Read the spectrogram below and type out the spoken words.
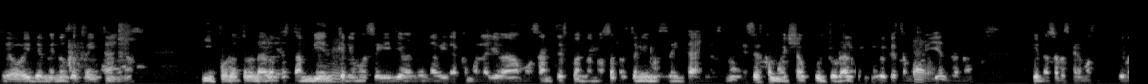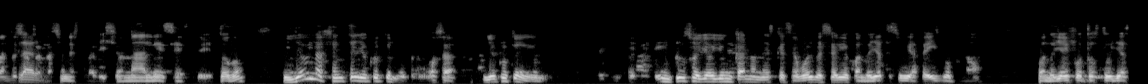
de hoy de menos de 30 años, y por otro lado, pues también queremos seguir llevando una vida como la llevábamos antes cuando nosotros teníamos 30 años, ¿no? Ese es como el shock cultural que estamos viviendo, ¿no? Que nosotros queremos llevando esas relaciones tradicionales, este, todo. Y yo la gente, yo creo que, o sea, yo creo que incluso yo hay un canon es que se vuelve serio cuando ya te sube a Facebook, ¿no? Cuando ya hay fotos tuyas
